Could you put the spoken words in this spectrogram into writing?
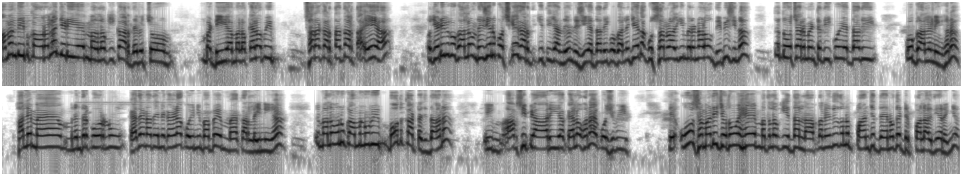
ਅਮਨਦੀਪ ਕੌਰ ਆ ਨਾ ਜਿਹੜੀ ਇਹ ਮਤਲਬ ਕਿ ਘਰ ਦੇ ਵਿੱਚੋਂ ਵੱਡੀ ਆ ਮਤਲਬ ਕਹਿ ਲਓ ਵੀ ਸਾਰਾ ਕਰਤਾ ਧਰਤਾ ਇਹ ਆ। ਉਹ ਜਿਹੜੀ ਵੀ ਕੋਈ ਗੱਲ ਹੁੰਦੀ ਸੀ ਇਹਨੂੰ ਪੁੱਛ ਕੇ ਕਰ ਕੀਤੀ ਜਾਂਦੀ ਹੁੰਦੀ ਸੀ ਇਦਾਂ ਦੀ ਕੋਈ ਗੱਲ ਨਹੀਂ। ਜੇ ਤਾਂ ਗੁੱਸਾ ਨਾਰਾਜ਼ਗੀ ਮੇਰੇ ਨਾਲ ਹੁੰਦੀ ਵੀ ਸੀ ਨਾ ਤੇ 2-4 ਮਿੰਟ ਦੀ ਕੋਈ ਇਦਾਂ ਦੀ ਕੋਈ ਗੱਲ ਨਹੀਂ ਹਨਾ? ਹਾਲੇ ਮੈਂ ਮਨਿੰਦਰ ਕੌਰ ਨੂੰ ਕਹਿ ਦੇਣਾ ਤੇ ਇਹਨੇ ਕਹਿਣਾ ਕੋਈ ਨਹੀਂ ਬਾਬੇ ਮੈਂ ਕਰ ਲੈਣੀ ਆ। ਵੀ ਮੰਨ ਲਓ ਉਹਨੂੰ ਕੰਮ ਨੂੰ ਵੀ ਬਹੁਤ ਘੱਟ ਜਿੱਦਾਂ ਹਨਾ ਵੀ ਆਪਸੀ ਪਿਆਰ ਹੀ ਆ ਕਹਿ ਲਓ ਹਨਾ ਕੁਝ ਵੀ। ਤੇ ਉਹ ਸਮਾਂ ਦੀ ਜਦੋਂ ਇਹ ਮਤਲਬ ਕਿ ਇਦਾਂ ਲਾਪਤਾ ਲੈਂਦੀ ਤਾਂ ਉਹਨੂੰ 5 ਦਿਨ ਉਹਦੇ ਡ੍ਰਿਪਾਂ ਲੱਗਦੀਆਂ ਰਹੀਆਂ।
